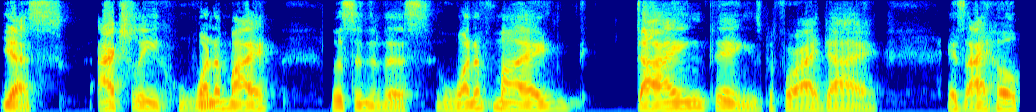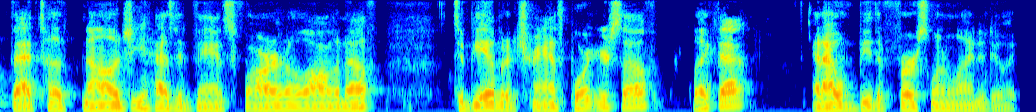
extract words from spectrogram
yes. Actually one of my listen to this. One of my dying things before i die is i hope that technology has advanced far and long enough to be able to transport yourself like that and i will be the first one in line to do it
